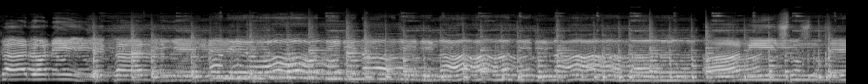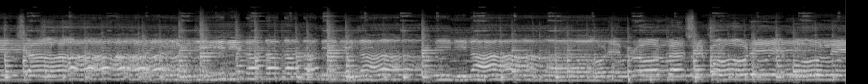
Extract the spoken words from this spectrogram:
কারণে এখানে আমি শুনতে চাই। প্রকাশ করে বলে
